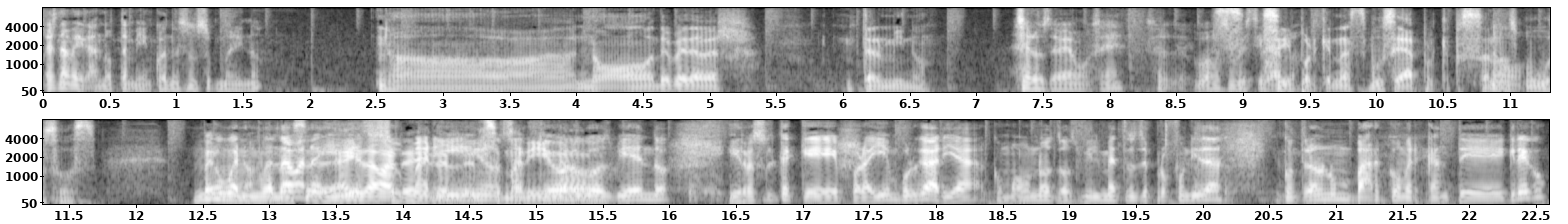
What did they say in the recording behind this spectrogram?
¿Es navegando también cuando es un submarino? No, no, debe de haber un término. Se los debemos, ¿eh? Vamos a Sí, investigarlo. Sí, porque no es bucear, porque pues son No. los buzos. Pero Mm, bueno, andaban ahí, sus andaban en el- submarinos, el submarino. arqueólogos viendo. Y resulta que por ahí en Bulgaria, como a unos 2.000 metros de profundidad, encontraron un barco mercante griego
